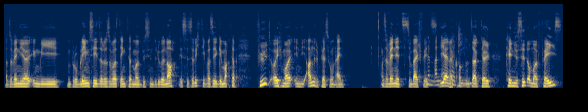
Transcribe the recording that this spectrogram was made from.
Also wenn ihr irgendwie ein Problem seht oder sowas, denkt halt mal ein bisschen drüber nach. Ist es richtig, was ihr gemacht habt? Fühlt euch mal in die andere Person ein. Also wenn jetzt zum Beispiel jetzt dir einer kommt und sagt, hey, can you sit on my face?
